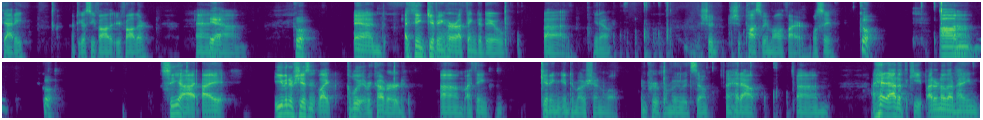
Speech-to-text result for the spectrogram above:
daddy. We have to go see father your father. And Yeah. um, Cool. and I think giving her a thing to do, uh, you know, should should possibly mollify her. We'll see. Cool. Um, Um, cool. so yeah, I, I even if she isn't like completely recovered, um, I think getting into motion will improve her mood. So I head out. Um, I head out at the keep. I don't know that I'm heading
